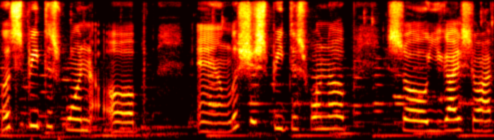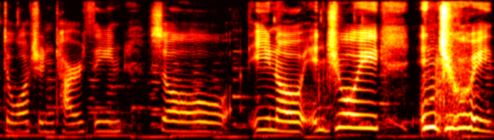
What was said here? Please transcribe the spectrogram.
let's speed this one up and let's just speed this one up so you guys don't have to watch the entire thing so you know enjoy enjoy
